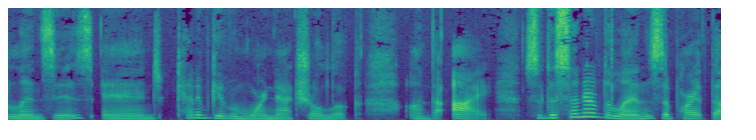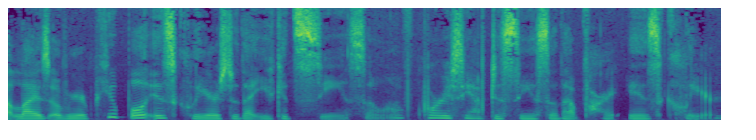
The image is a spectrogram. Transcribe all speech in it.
the lenses and kind of give a more natural look on the eye. So the center of the lens, the part that lies over your pupil, is clear so that you could see. So of course you have to see so that part is clear.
